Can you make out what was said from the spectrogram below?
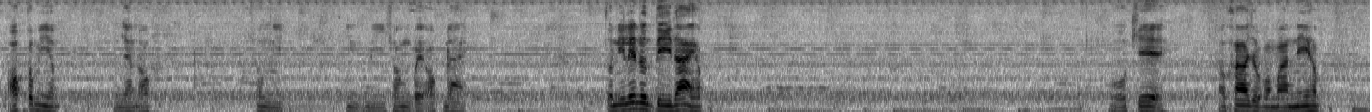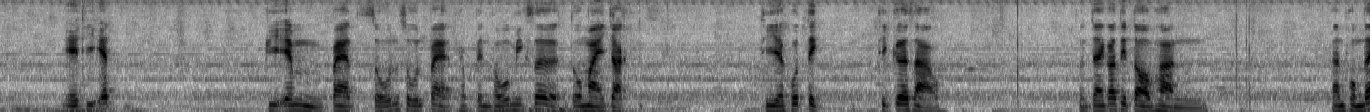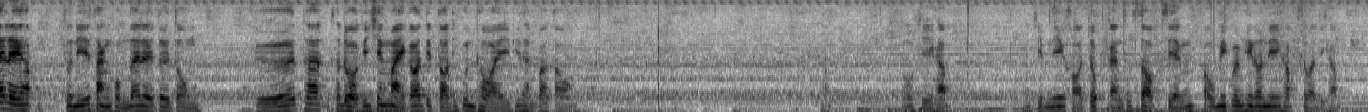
ออกก็มีครับสัญญาณออกช่องนี้มีช่องไปออกได้ ตัวนี้เล่นดนตรีได้ครับ โอเคคร่าวจะประมาณนี้ครับ ATS PM 8008 ครับ เป็น power mixer ตัวใหม่จาก t Acoustic Tiger Sound สนใจก็ติดต่อผ่านผ่านผมได้เลยครับ ตัวนี้สั่งผมได้เลยโดยตรง หรือถ้าสะดวกที่เชียงใหม่ก็ติดต่อที่คุณทอยที่สันป่าตองโอเคครับคลิปนี้ขอจบการทดสอบเสียงเขามิกไว้เพียงเท่านี้ครับ สวัสดีครับ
